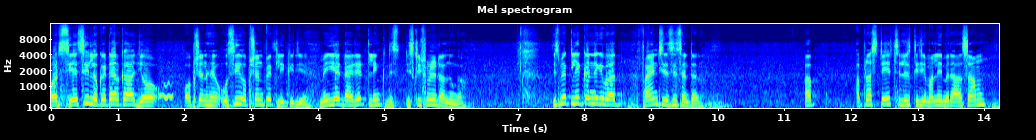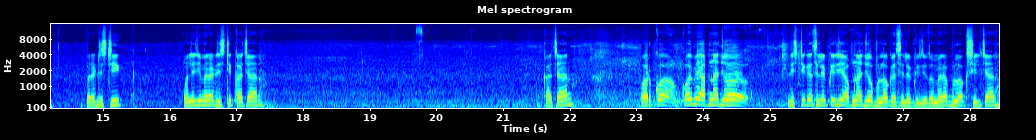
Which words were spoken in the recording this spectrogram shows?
और सी एस लोकेटर का जो ऑप्शन है, उसी ऑप्शन पे क्लिक कीजिए। मैं ये डायरेक्ट लिंक डिस्क्रिप्शन में डाल दूँगा। इसमें क्लिक करने के बाद फाइंड सी सेंटर आप अपना स्टेट सेलेक्ट कीजिए। मान लीजिए मेरा आसाम मेरा डिस्ट्रिक्ट मान लीजिए मेरा डिस्ट्रिक्ट काचार। काचार। और को, कोई भी अपना जो डिस्ट्रिक्ट है सिलेक्ट कीजिए अपना जो ब्लॉक है सिलेक्ट कीजिए। तो मेरा ब्लॉक सिलचार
